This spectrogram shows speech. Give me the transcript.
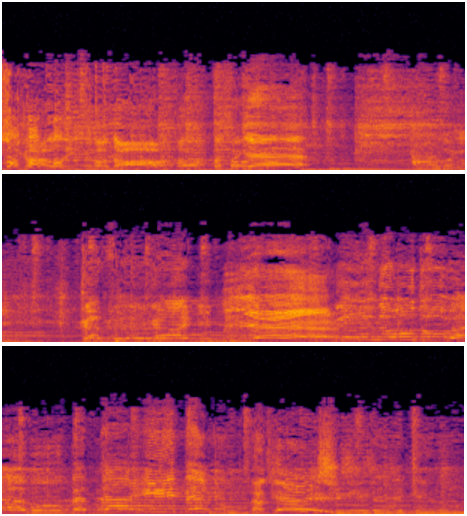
違ういつもと。すげえ青い風が今イエ目のドアを叩いてもーナツケ私だけを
